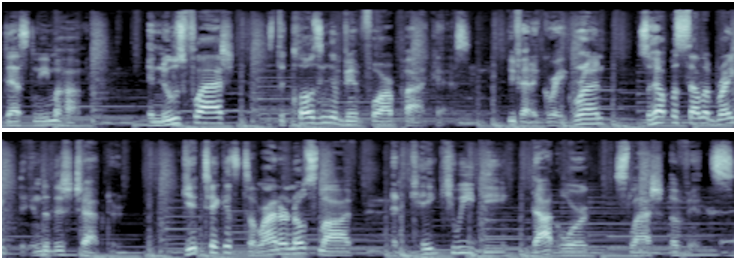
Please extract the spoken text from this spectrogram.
Destiny Muhammad. And Newsflash is the closing event for our podcast. We've had a great run, so help us celebrate the end of this chapter. Get tickets to Liner Notes Live at kqed.org slash events.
